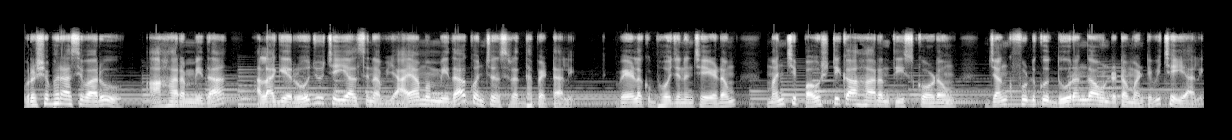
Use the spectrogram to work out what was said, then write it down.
వృషభరాశివారు ఆహారం మీద అలాగే రోజూ చేయాల్సిన వ్యాయామం మీద కొంచెం శ్రద్ధ పెట్టాలి. వేళకు భోజనం చేయడం మంచి పౌష్టికాహారం తీసుకోవడం జంక్ ఫుడ్కు దూరంగా ఉండటం వంటివి చేయాలి.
